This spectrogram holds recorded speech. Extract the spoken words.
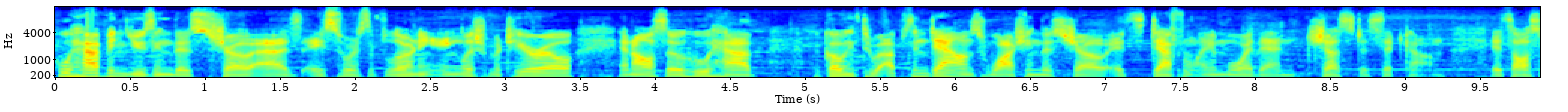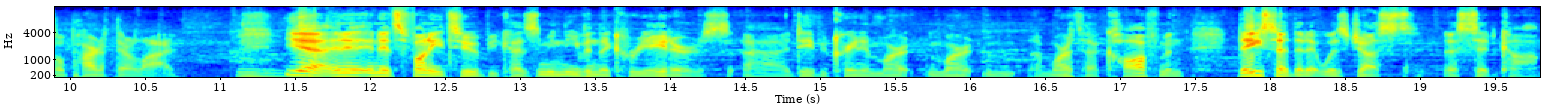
who have been using this show as a source of learning English material, and also who have going through ups and downs watching this show, it's definitely more than just a sitcom. It's also part of their life. Yeah, and, it, and it's funny too because I mean, even the creators, uh, David Crane and Mar- Mar- uh, Martha Kauffman, they said that it was just a sitcom.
